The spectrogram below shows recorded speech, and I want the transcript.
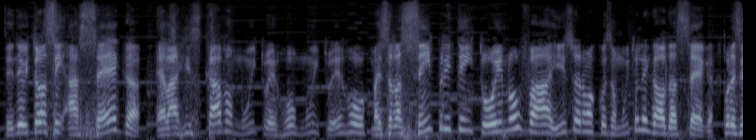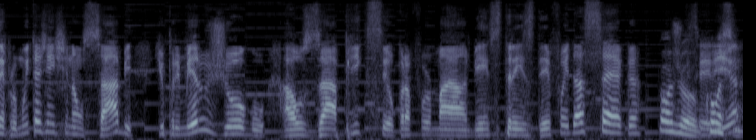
Entendeu? Então, assim, a SEGA, ela arriscava muito, errou muito, errou. Mas ela sempre tentou inovar. E isso era uma coisa muito legal da SEGA. Por exemplo, exemplo, muita gente não sabe que o primeiro jogo a usar pixel pra formar ambientes 3D foi da SEGA. Qual jogo? Seria? Como assim?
